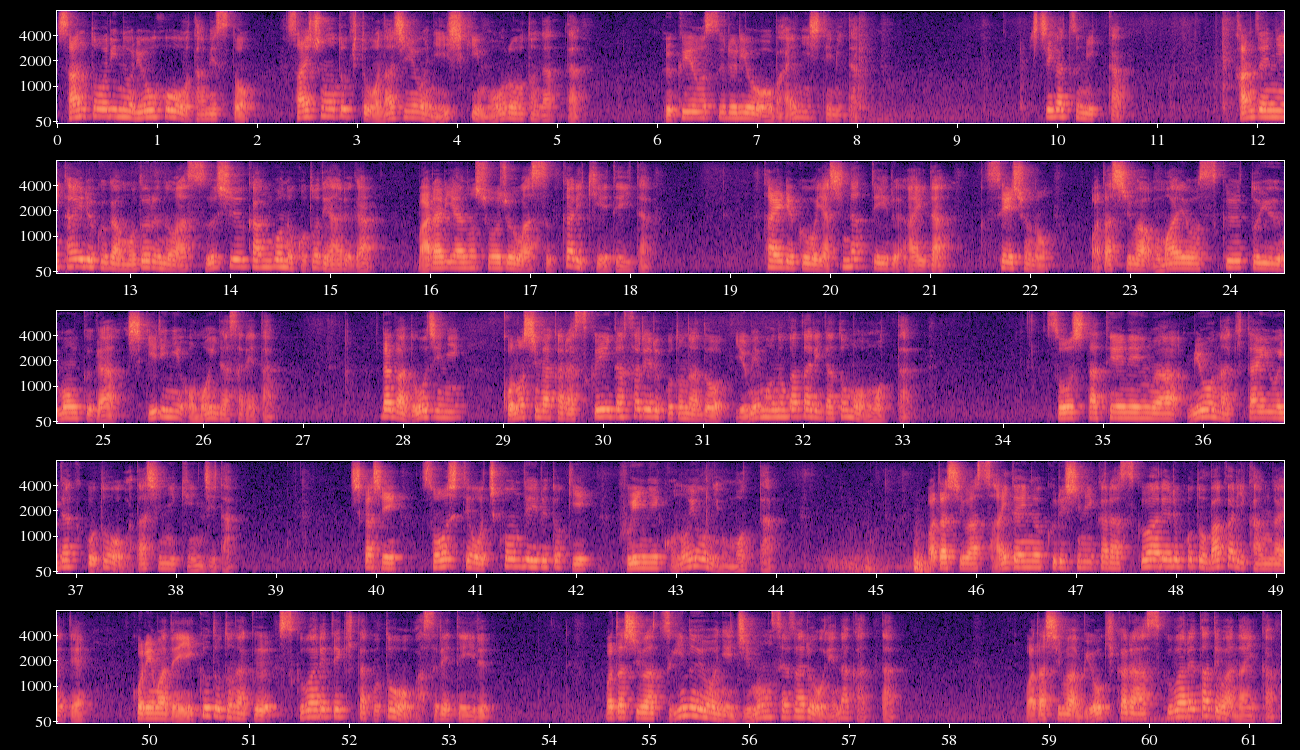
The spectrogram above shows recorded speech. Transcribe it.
3通りの両方を試すと最初の時と同じように意識朦朧となった。服用する量を倍にしてみた。7月3日。完全に体力が戻るのは数週間後のことであるがマラリアの症状はすっかり消えていた。体力を養っている間聖書の「私はお前を救う」という文句がしきりに思い出された。だが同時にこの島から救い出されることなど夢物語だとも思った。そうした定年は妙な期待を抱くことを私に禁じた。しかしそうして落ち込んでいる時不意にこのように思った。私は最大の苦しみから救われることばかり考えてこれまで幾度となく救われてきたことを忘れている。私は次のように自問せざるを得なかった。私は病気から救われたではないか。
